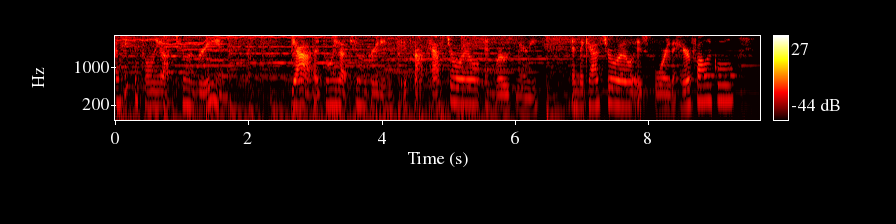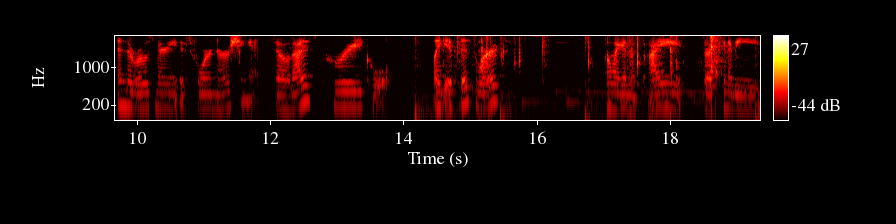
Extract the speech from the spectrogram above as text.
I think it's only got two ingredients. Yeah, it's only got two ingredients. It's got castor oil and rosemary. And the castor oil is for the hair follicle and the rosemary is for nourishing it. So that is pretty cool. Like if this works, oh my goodness, I, that's gonna be,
